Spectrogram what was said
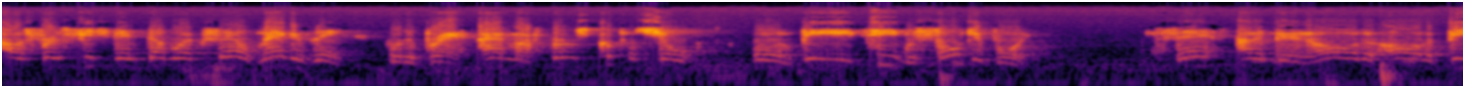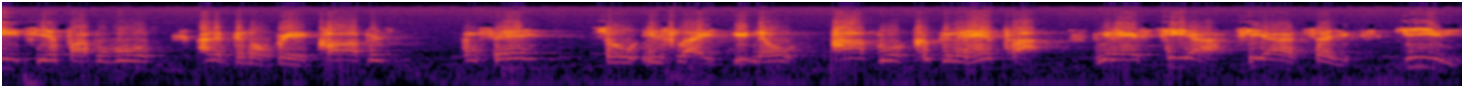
I was first featured in Double XL magazine for the brand. I had my first cooking show on BET with Soldier Boy. I saying? I done been in all the all the BET Hip Hop Awards. I done been on red carpets. I'm saying? So it's like, you know, I brought cooking to hip hop. You can ask T.I. T.I. tell you. Jeezy,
